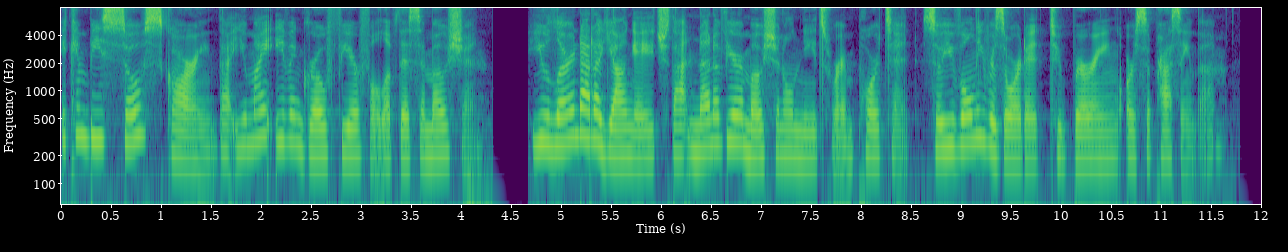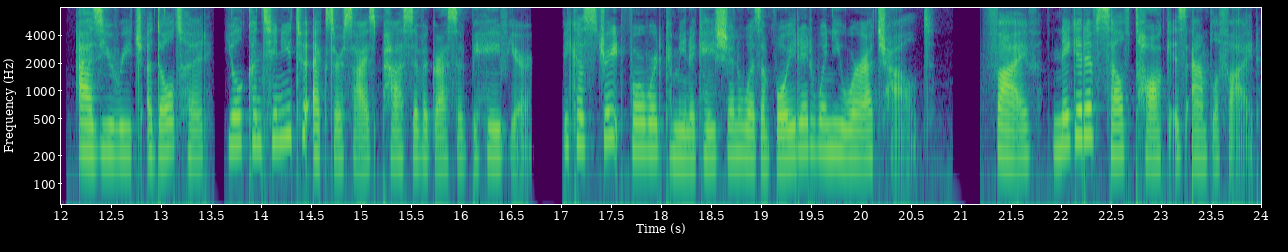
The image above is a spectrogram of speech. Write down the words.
It can be so scarring that you might even grow fearful of this emotion. You learned at a young age that none of your emotional needs were important, so you've only resorted to burying or suppressing them. As you reach adulthood, you'll continue to exercise passive aggressive behavior because straightforward communication was avoided when you were a child. 5. Negative self talk is amplified.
